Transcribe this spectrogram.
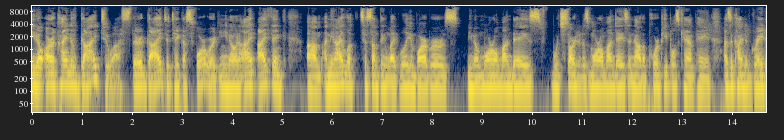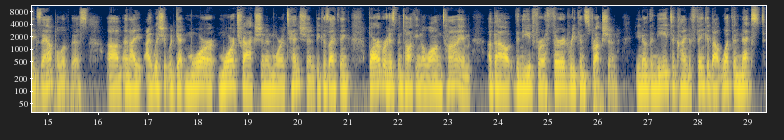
you know, are a kind of guide to us. They're a guide to take us forward. You know, and I, I think, um, I mean, I look to something like William Barber's you know, Moral Mondays, which started as Moral Mondays and now the Poor People's Campaign, as a kind of great example of this. Um, and I, I wish it would get more more traction and more attention because I think Barber has been talking a long time about the need for a third reconstruction. You know, the need to kind of think about what the next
